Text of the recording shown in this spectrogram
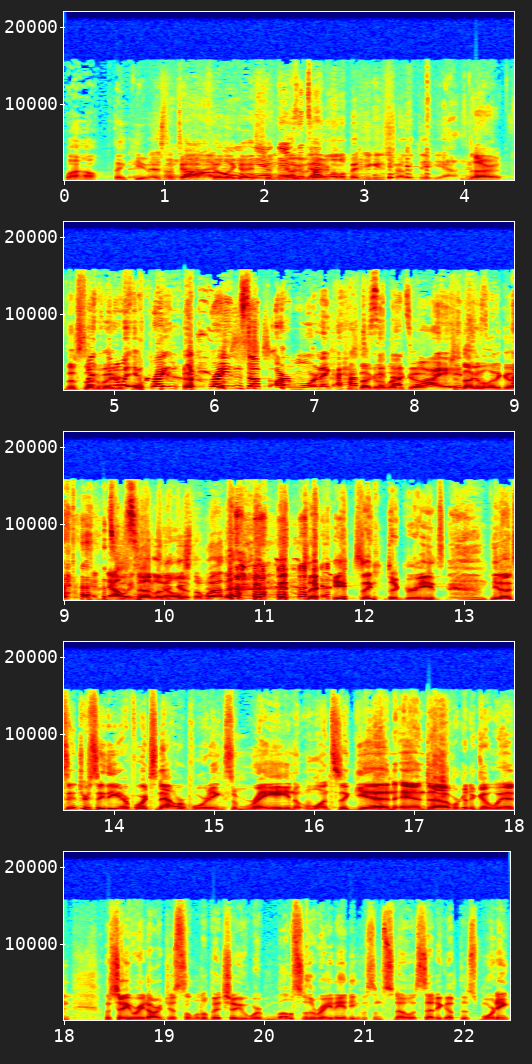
Wow, thank you. There's the okay, I feel like I yeah, shouldn't there's move the there. a little bit, you can show the D. Yeah. All right, let's But talk about you know your what? It, brighten, it brightens up our morning. I She's have not to going say to let that's it go. why. She's it's- not going to let it go. And now She's he's not going to letting tell go. us the weather. 36 degrees. You know, it's interesting. The airport's now reporting some rain once again, and uh, we're going to go in. We'll show you radar in just a little bit, show you where most of the rain and even some snow is setting up this morning.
